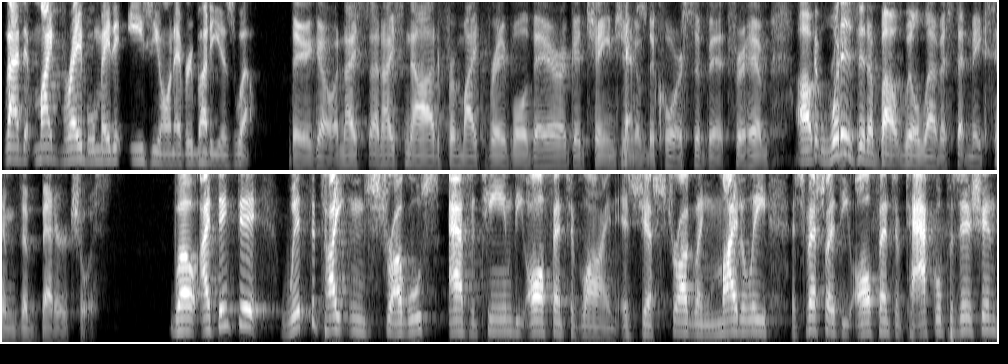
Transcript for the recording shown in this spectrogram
glad that Mike Vrabel made it easy on everybody as well. There you go. A nice, a nice nod from Mike Vrabel there. A good changing yes. of the course a bit for him. Uh, what is it about Will Levis that makes him the better choice? Well, I think that with the Titans' struggles as a team, the offensive line is just struggling mightily, especially at the offensive tackle position.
